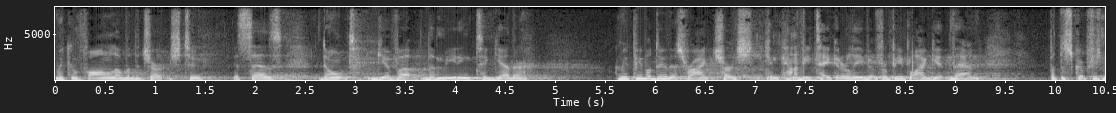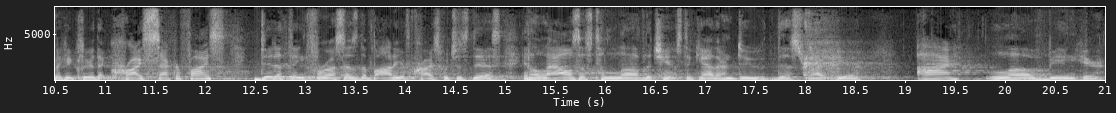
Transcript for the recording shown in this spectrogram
We can fall in love with the church too. It says, don't give up the meeting together. I mean, people do this, right? Church can kind of be take it or leave it for people. I get that. But the scriptures make it clear that Christ's sacrifice did a thing for us as the body of Christ, which is this it allows us to love the chance to gather and do this right here. I love being here.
